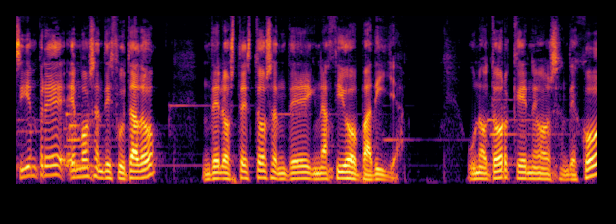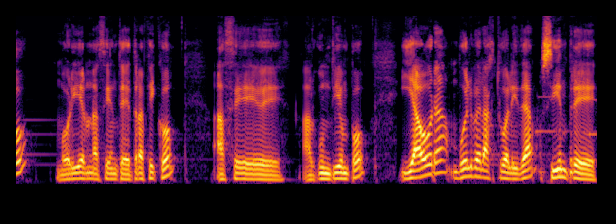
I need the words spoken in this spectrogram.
Siempre hemos disfrutado de los textos de Ignacio Padilla, un autor que nos dejó morir en un accidente de tráfico hace algún tiempo y ahora vuelve a la actualidad, siempre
